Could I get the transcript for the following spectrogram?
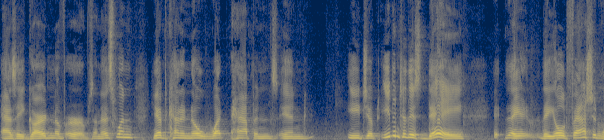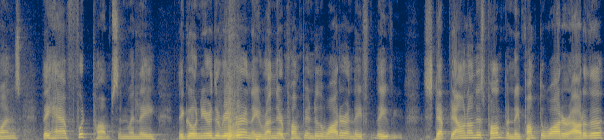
as a garden of herbs. And this one, you have to kind of know what happens in Egypt. Even to this day, they, the old fashioned ones, they have foot pumps. And when they, they go near the river and they run their pump into the water and they, they step down on this pump and they pump the water out of the,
